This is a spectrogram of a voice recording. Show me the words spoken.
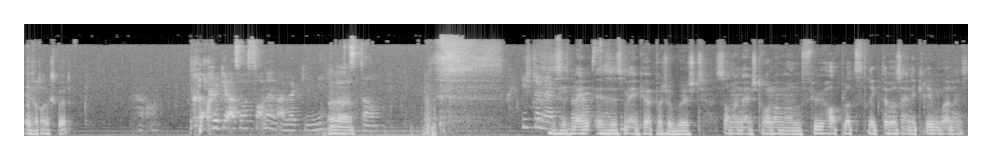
ich vertrag's gut. Ja. Ich kriege ja auch so eine Sonnenallergie. Mich juckt das dann. Stelle mir Es ist, mein, es ist mein Körper schon wurscht. Sonneneinstrahlung und viel Hauptplatz trägt, er, was eingerieben worden ist.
